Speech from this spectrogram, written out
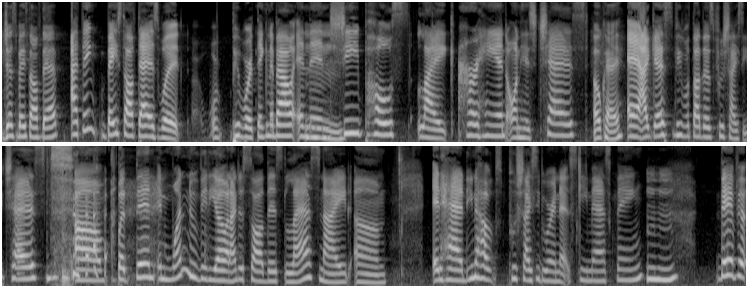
just based off that. I think based off that is what people were thinking about. And then Mm. she posts like her hand on his chest. Okay. And I guess people thought that was Pooh Shiesty chest. um, but then in one new video, and I just saw this last night, um, it had, you know how Pooh Shiesty be wearing that ski mask thing? Mm-hmm. They, have a,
